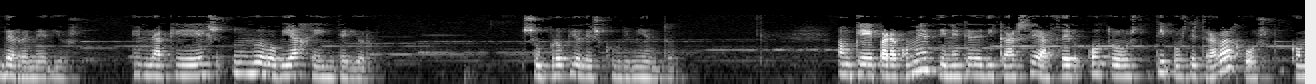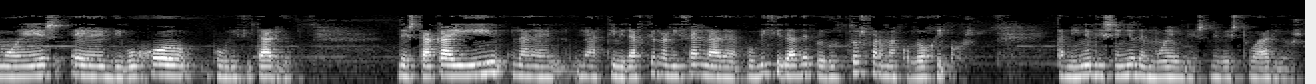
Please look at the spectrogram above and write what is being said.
de remedios, en la que es un nuevo viaje interior, su propio descubrimiento aunque para comer tiene que dedicarse a hacer otros tipos de trabajos, como es el dibujo publicitario. Destaca ahí la, actividad que realiza en la publicidad de productos farmacológicos, también el diseño de muebles, de vestuarios.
